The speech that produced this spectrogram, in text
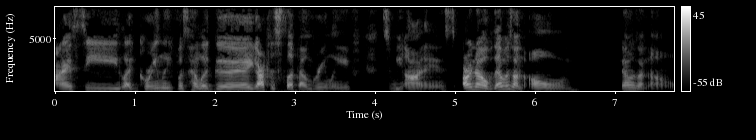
I see like Greenleaf was hella good. Y'all just slept on Greenleaf, to be honest. Or no, that was on Own. That was on Own.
